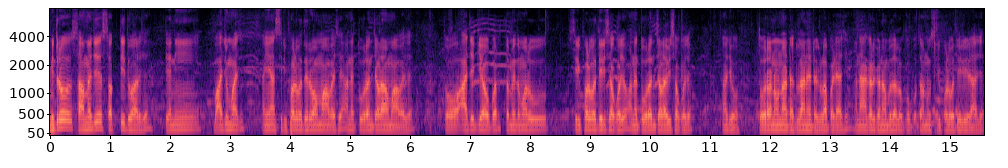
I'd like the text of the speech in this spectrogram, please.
મિત્રો, સામે જે શક્તિ દ્વાર છે, તેની બાજુમાં જ અહીંયા શ્રીફળ વધારવામાં આવે છે અને તોરણ ચડાવવામાં આવે છે. તો આ જગ્યા ઉપર તમે તમારું શ્રીફળ વધેરી શકો છો અને તોરણ ચડાવી શકો છો. આ જો તોરણોના ઢગલા ને ઢગલા પડ્યા છે અને આગળ ઘણા બધા લોકો પોતાનું શ્રીફળ વધેરી રહ્યા છે.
